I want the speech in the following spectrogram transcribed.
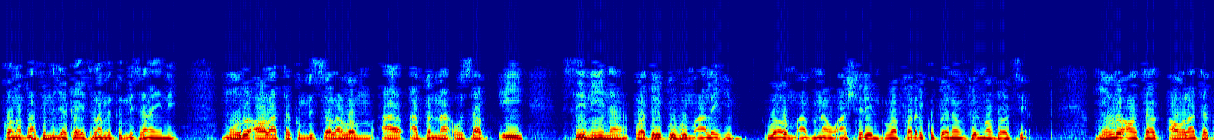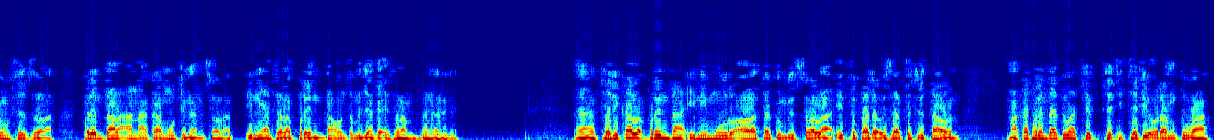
konotasi menjaga Islam itu misalnya ini. Muru auladakum bisolah wa abna usab'i sinina wadribuhum alaihim wa hum abna'u ashrin wa farriqu bainahum fil madaji. Muru auladakum bisolah. Perintahlah anak kamu dengan sholat. Ini adalah perintah untuk menjaga Islam sebenarnya. Nah, jadi kalau perintah ini muru auladakum bisolah itu pada usia tujuh tahun, maka perintah itu wajib. Jadi jadi orang tua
